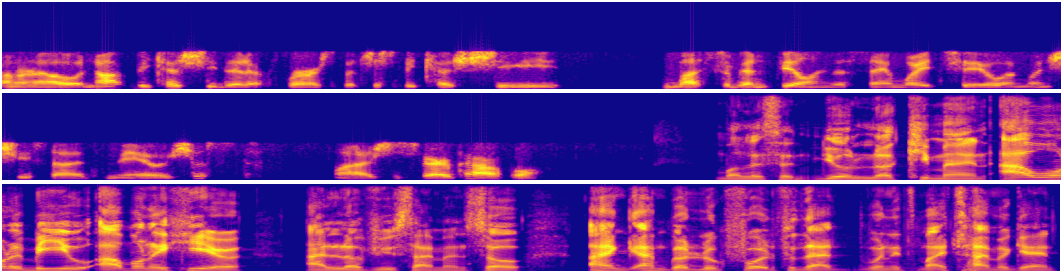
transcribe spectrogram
I don't know, not because she did it first, but just because she must have been feeling the same way too. And when she said it to me, it was just well, it was just very powerful. Well, listen, you're lucky man. I want to be you. I want to hear I love you, Simon. So I'm, I'm going to look forward for that when it's my time again.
